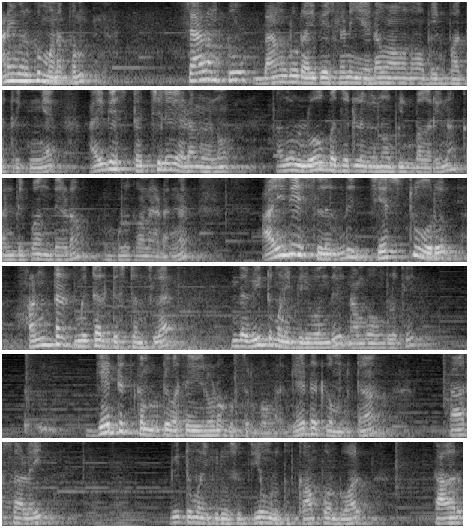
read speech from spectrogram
அனைவருக்கும் வணக்கம். சேலம் டு பெங்களூர் ஹைவேஸில் நீங்கள் இடம் வாங்கணும் அப்படின்னு பார்த்துட்ருக்கீங்க. ஹைவேஸ் டச்சிலே இடம் வேணும். அதுவும் லோ பட்ஜெட்டில் வேணும் அப்படின்னு பார்க்குறீங்கன்னா கண்டிப்பாக இந்த இடம் உங்களுக்கான இடங்க. ஹைவேஸ்லேருந்து ஜஸ்ட் ஒரு ஹண்ட்ரட் மீட்டர் டிஸ்டன்ஸில் இந்த வீட்டு மனை பிரிவு வந்து நம்ம உங்களுக்கு கேட்டட் கம்யூனிட்டி வசதிகளோடு கொடுத்துருக்கோங்க. கேட்டட் கம்யூனிட்டினா தார் சாலை வீட்டுமனை பிரிவை சுற்றியும் உங்களுக்கு காம்பவுண்ட் வால் தார்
